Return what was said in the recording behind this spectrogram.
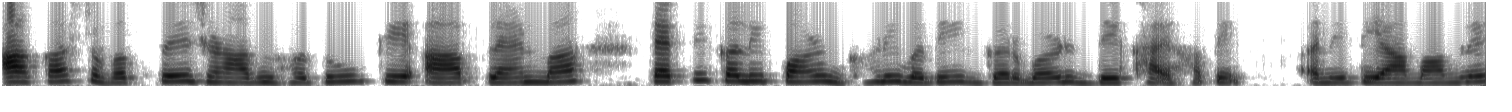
આકાશ વખતે જણાવ્યું હતું કે આ પ્લેનમાં ટેકનિકલી પણ ઘણી બધી ગરબડ દેખાઈ હતી અને તે આ મામલે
